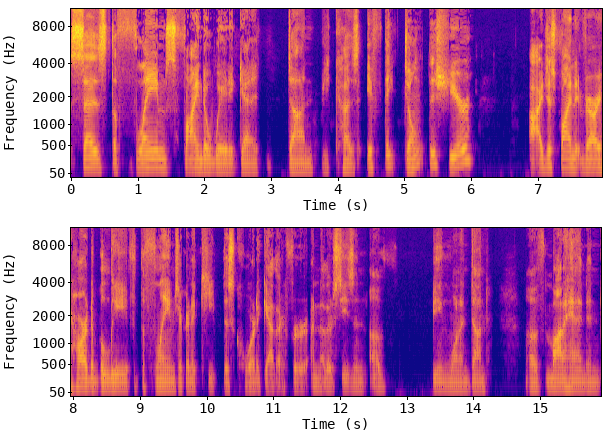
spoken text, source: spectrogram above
says the Flames find a way to get it done because if they don't this year, I just find it very hard to believe that the Flames are going to keep this core together for another season of being one and done of Monahan and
